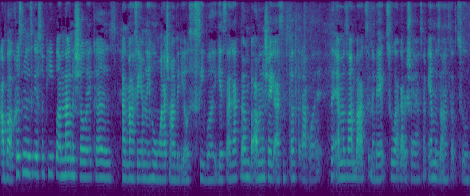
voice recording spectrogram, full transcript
I bought Christmas gifts for people. I'm not going to show it because like my family who watch my videos to see what gifts I got them. But I'm going to show you guys some stuff that I bought. The Amazon box in the bag too. I got to show you some Amazon stuff too.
